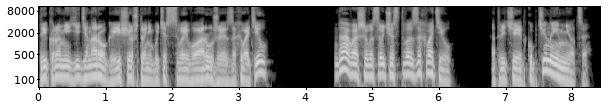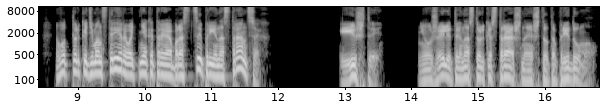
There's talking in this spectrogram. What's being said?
Ты кроме единорога еще что-нибудь из своего оружия захватил? Да, ваше высочество, захватил, отвечает Купчина и мнется. Вот только демонстрировать некоторые образцы при иностранцах. Ишь ты, неужели ты настолько страшное что-то придумал?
